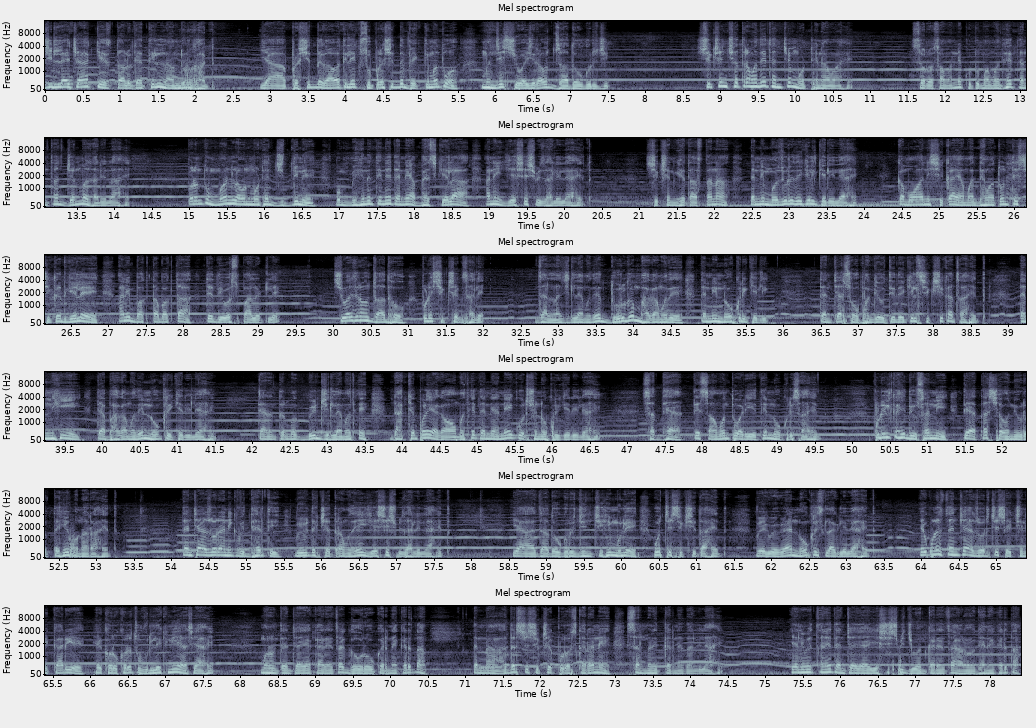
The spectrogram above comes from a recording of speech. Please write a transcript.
जिल्ह्याच्या केज तालुक्यातील नांदूर घाट या प्रसिद्ध गावातील एक सुप्रसिद्ध व्यक्तिमत्व म्हणजे शिवाजीराव जाधव गुरुजी. शिक्षण क्षेत्रामध्ये त्यांचे मोठे नाव आहे. सर्वसामान्य कुटुंबामध्ये त्यांचा जन्म झालेला आहे. परंतु मन लावून मोठ्या जिद्दीने व मेहनतीने त्यांनी अभ्यास केला आणि यशस्वी झालेले आहेत. शिक्षण घेत असताना त्यांनी मजुरी देखील केलेली आहे. कमवा आणि शिका या माध्यमातून ते शिकत गेले आणि बघता बघता ते दिवस पालटले. शिवाजीराव जाधव पुढे शिक्षक झाले. जालना जिल्ह्यामध्ये दुर्गम भागामध्ये त्यांनी नोकरी केली. त्यांच्या सौभाग्यवती देखील शिक्षिकाच आहेत. त्यांनीही त्या भागामध्ये नोकरी केलेली आहे. त्यानंतर मग बीड जिल्ह्यामध्ये ढाकेपळ या गावामध्ये त्यांनी अनेक वर्ष नोकरी केलेली आहे. सध्या ते सावंतवाडी येथे नोकरीस आहेत. पुढील काही दिवसांनी ते आता सेवानिवृत्तही होणार आहेत. त्यांच्या आजवर अनेक विद्यार्थी विविध क्षेत्रामध्ये यशस्वी झालेले आहेत. या जाधव गुरुजींचीही मुले उच्च शिक्षित आहेत. वेगवेगळ्या नोकरीस लागलेल्या आहेत. एकूणच त्यांच्या आजवरचे शैक्षणिक कार्य हे खरोखरच उल्लेखनीय असे आहे. म्हणून त्यांच्या या कार्याचा गौरव करण्याकरता त्यांना आदर्श शिक्षक पुरस्काराने सन्मानित करण्यात आलेले आहे. या निमित्ताने त्यांच्या या यशस्वी जीवनकार्याचा आढावा घेण्याकरिता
